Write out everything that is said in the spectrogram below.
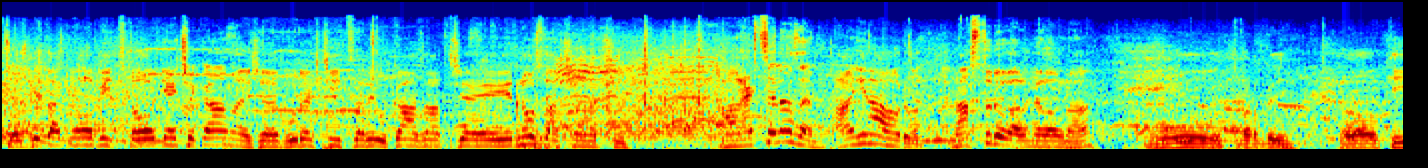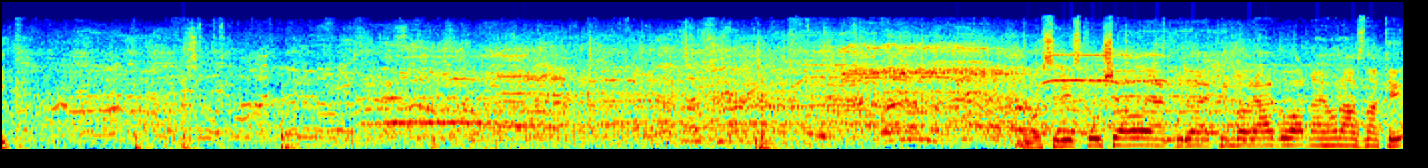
Což by tak mělo být, to od něj čekáme, že bude chtít tady ukázat, že je jednoznačně lepší. A nechce na zem, ani náhodou. Nastudoval Milouna. Uuu, tvrdý low kick. Milo si vyzkoušel, jak bude Kimball reagovat na jeho náznaky.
